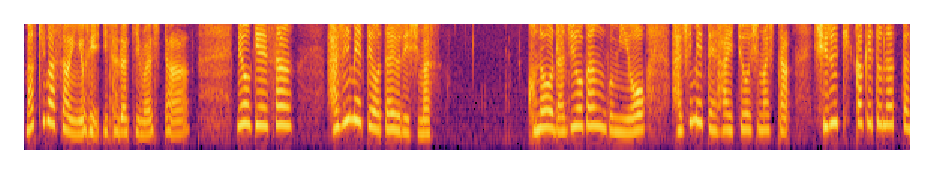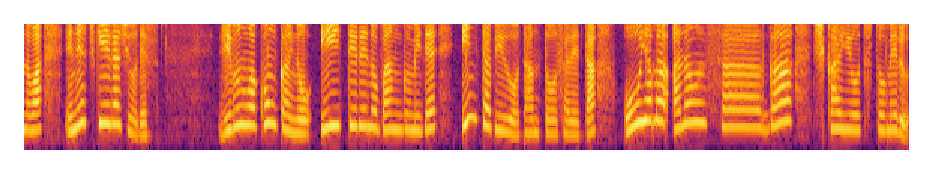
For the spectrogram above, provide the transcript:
牧場さんよりいただきました。妙慶さん、初めてお便りします。このラジオ番組を初めて拝聴しました。知るきっかけとなったのは NHK ラジオです。自分は今回の E テレの番組でインタビューを担当された大山アナウンサーが司会を務める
